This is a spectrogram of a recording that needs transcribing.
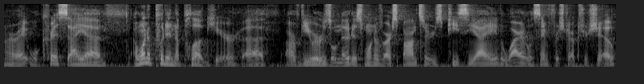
All right. Well, Chris, I uh, I want to put in a plug here. Uh, our viewers will notice one of our sponsors, PCIA, the Wireless Infrastructure Show.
